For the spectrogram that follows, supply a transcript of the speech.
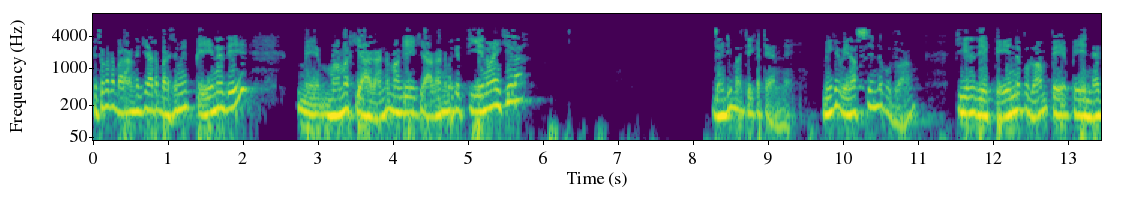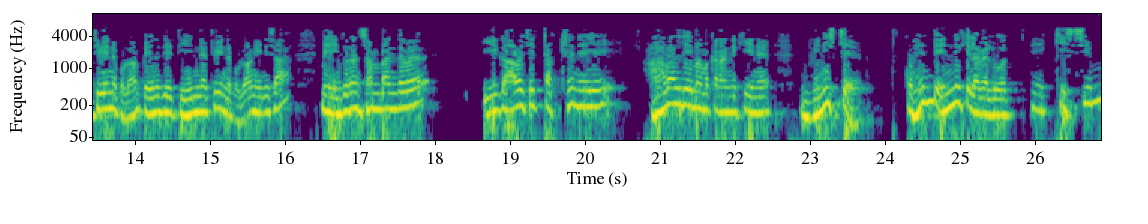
එතකොට බලන්න කියාට පස්සේ මේ පේන දේ මේ මම කියාගන්න මගේ කියාගන්න මේක තියෙනවයි කියලා දැඩි මතයකට යන්නේ මේක වෙනස් වෙන්න පුළුවන්. තියෙන දේ පේන්න පුළුවන් පේන්නේ නැති වෙන්න පුළුවන් පේන දේ තියෙන්නේ නැති වෙන්න පුළුවන්. ඒ නිසා මේ ඉන්ද්‍රයන් සම්බන්ධව ඊගාව චිත්තක්ෂණයේ අහවල් දේ මම කරන්න කියන විනිශ්චය කොහෙන්ද එන්නේ කියලා බැලුවොත් මේ කිසිම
